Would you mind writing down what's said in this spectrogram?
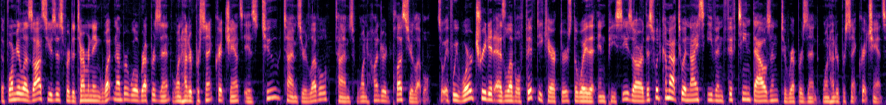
The formula ZOS uses for determining what number will represent 100% crit chance is 2 times your level times 100 plus your level. So if we were treated as level 50 characters the way that NPCs are, this would come out to a nice even 15,000 to represent 100% crit chance.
